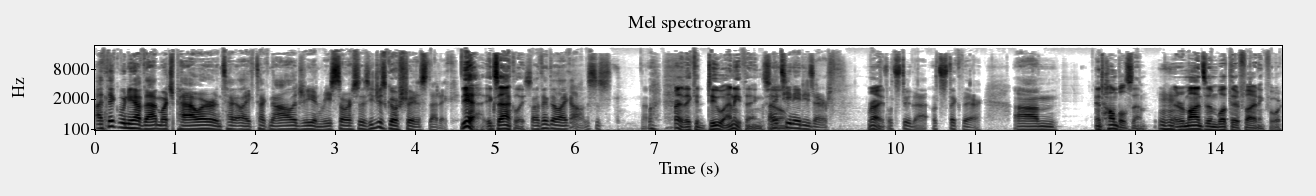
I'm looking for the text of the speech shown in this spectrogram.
I think when you have that much power and te- like technology and resources, you just go straight aesthetic. yeah, exactly. So I think they're like, oh, this is Right, they could do anything. So 1980s Earth. right, Let's do that. Let's stick there. Um, it humbles them. Mhm. It reminds them what they're fighting for.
